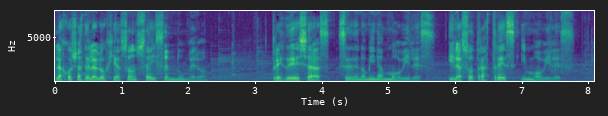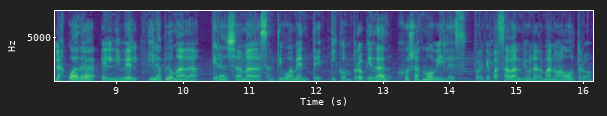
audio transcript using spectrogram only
Las joyas de la logia son seis en número. Tres de ellas se denominan móviles y las otras tres inmóviles. La escuadra, el nivel y la plomada eran llamadas antiguamente y con propiedad joyas móviles porque pasaban de un hermano a otro,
